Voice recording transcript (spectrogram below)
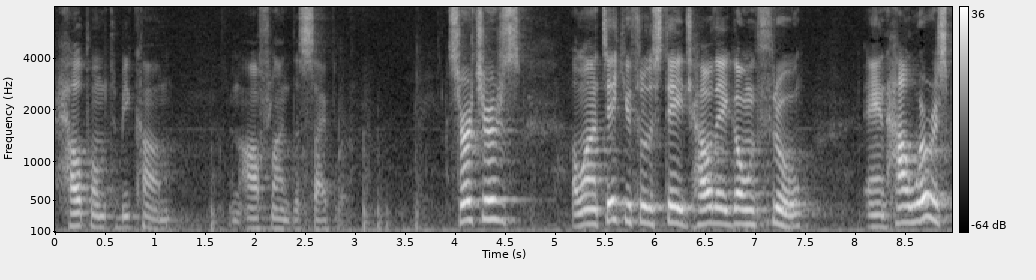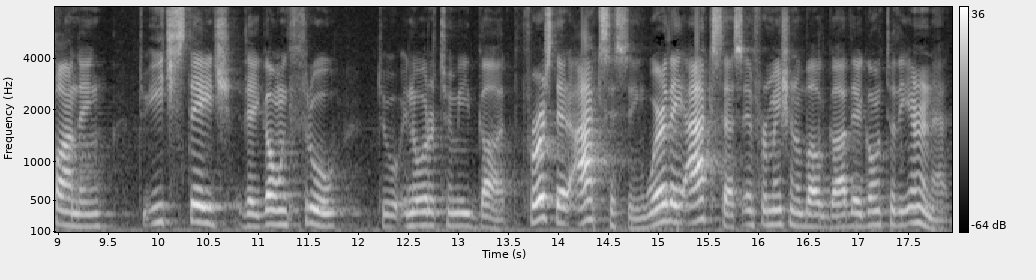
help them to become an offline discipler. Searchers, I want to take you through the stage how they're going through and how we're responding to each stage they're going through to, in order to meet God. First, they're accessing. Where they access information about God, they're going to the internet.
